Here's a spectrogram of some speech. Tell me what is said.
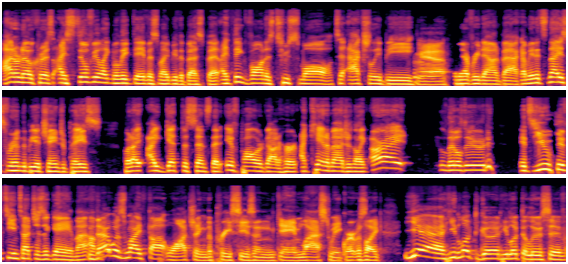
I don't know, Chris, I still feel like Malik Davis might be the best bet. I think Vaughn is too small to actually be Yeah. an every down back. I mean, it's nice for him to be a change of pace, but I, I get the sense that if Pollard got hurt, I can't imagine they're like, all right, little dude, it's you 15 touches a game. I, that was my thought watching the preseason game last week, where it was like, yeah, he looked good, he looked elusive.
